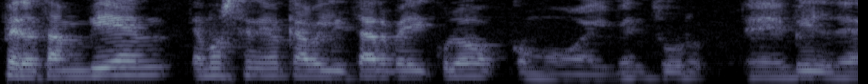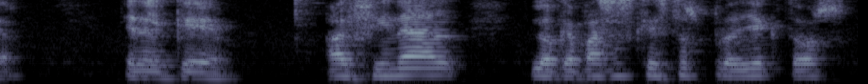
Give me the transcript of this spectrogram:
pero también hemos tenido que habilitar vehículos como el Venture eh, Builder, en el que al final lo que pasa es que estos proyectos,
